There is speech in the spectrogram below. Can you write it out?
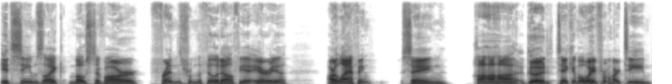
It seems like most of our friends from the Philadelphia area are laughing, saying, ha ha ha, good, take him away from our team.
